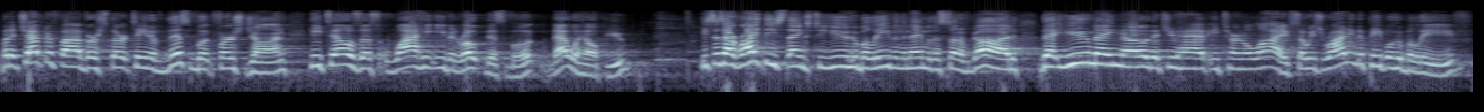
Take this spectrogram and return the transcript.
But at chapter 5, verse 13 of this book, 1 John, he tells us why he even wrote this book. That will help you. He says, I write these things to you who believe in the name of the Son of God, that you may know that you have eternal life. So he's writing to people who believe.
